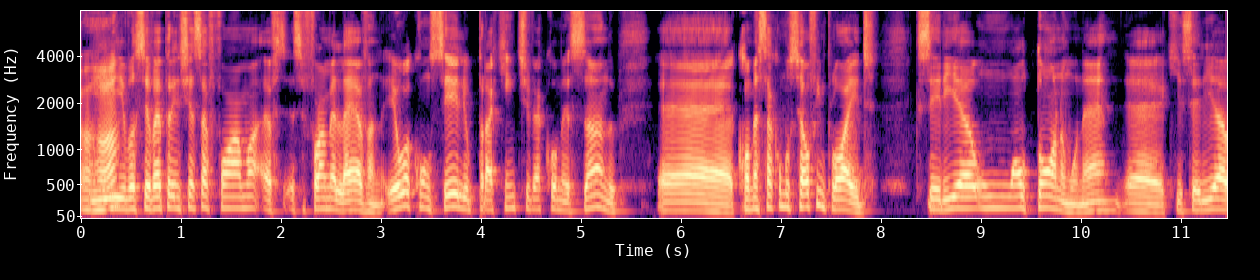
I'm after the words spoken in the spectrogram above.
Aham. e você vai preencher essa forma, essa forma 11. Eu aconselho para quem estiver começando, é, começar como self-employed. Que seria um autônomo, né? É, que seria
